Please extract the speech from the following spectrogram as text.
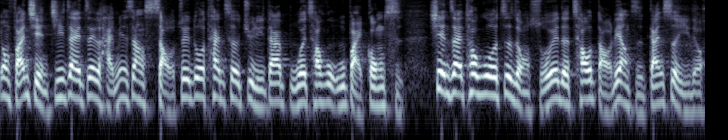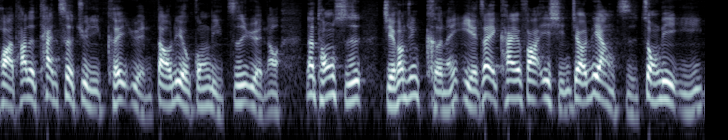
用反潜机在这个海面上扫，最多探测距离大概不会超过五百公尺。现在透过这种所谓的超导量子干涉仪的话，它的探测距离可以远到六公里之远哦。那同时，解放军可能也在开发一型叫量子重力仪，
